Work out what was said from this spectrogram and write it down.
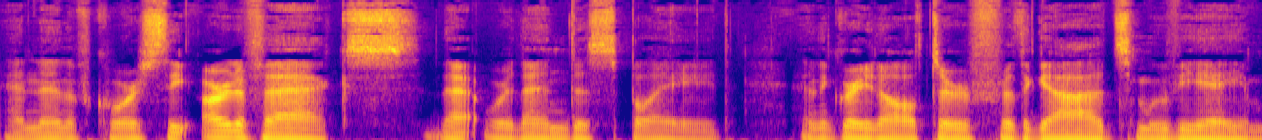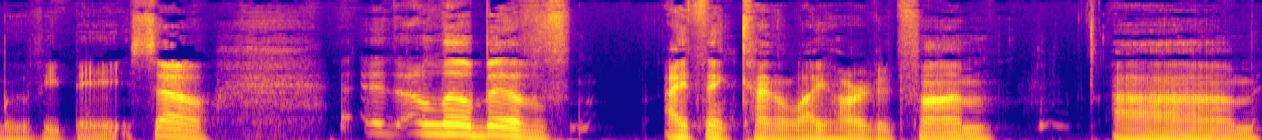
And then, of course, the artifacts that were then displayed, and the Great Altar for the Gods, movie A and movie B. So, a little bit of, I think, kind of lighthearted fun. Um,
